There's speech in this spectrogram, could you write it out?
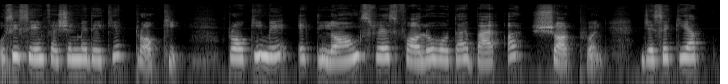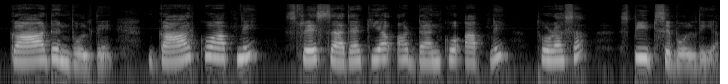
उसी सेम फ़ैशन में देखिए ट्रॉकी ट्रॉकी में एक लॉन्ग स्ट्रेस फॉलो होता है बाय अ शॉर्ट वन जैसे कि आप गार्डन बोलते हैं। गार को आपने स्ट्रेस ज़्यादा किया और डन को आपने थोड़ा सा स्पीड से बोल दिया।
